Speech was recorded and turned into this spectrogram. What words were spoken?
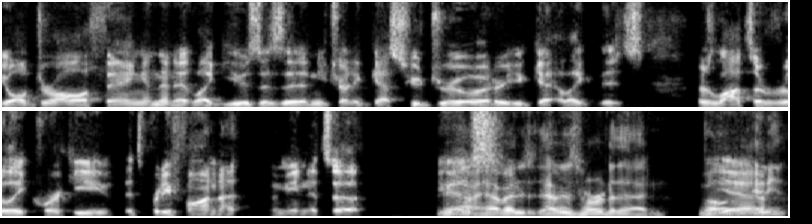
you all draw a thing and then it like uses it and you try to guess who drew it or you get like it's there's lots of really quirky it's pretty fun. I, I mean it's a yeah guys, i haven't haven't heard of that. Well yeah. any,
